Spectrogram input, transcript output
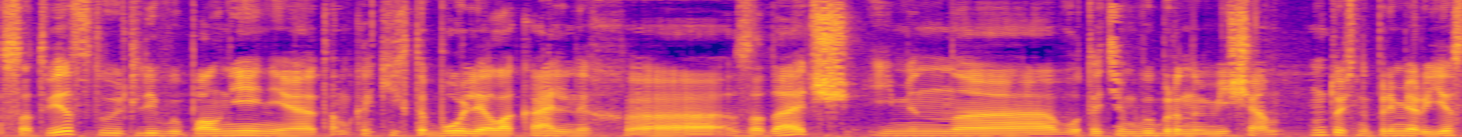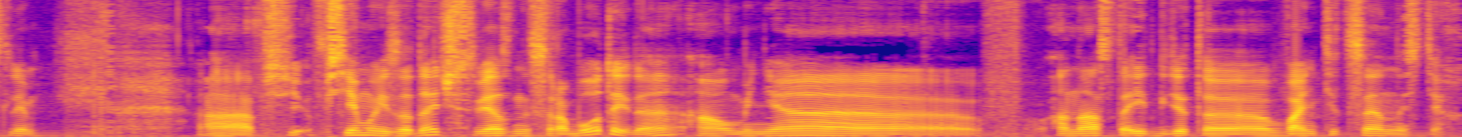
соответствует ли выполнение там, каких-то более локальных задач именно вот этим выбранным вещам. Ну, то есть, например, если все, мои задачи связаны с работой, да, а у меня она стоит где-то в антиценностях,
